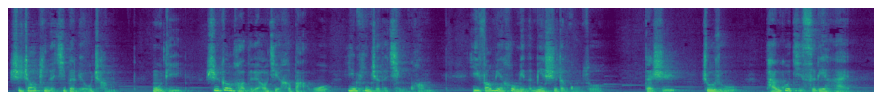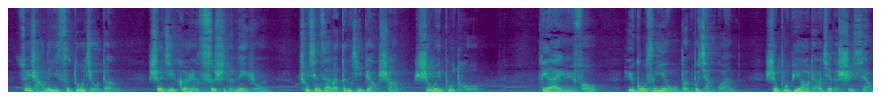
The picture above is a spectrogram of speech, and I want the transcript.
是招聘的基本流程，目的是更好的了解和把握应聘者的情况。以方便后面的面试等工作，但是诸如谈过几次恋爱、最长的一次多久等涉及个人私事的内容出现在了登记表上，实为不妥。恋爱与否与公司业务本不相关，是不必要了解的事项。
